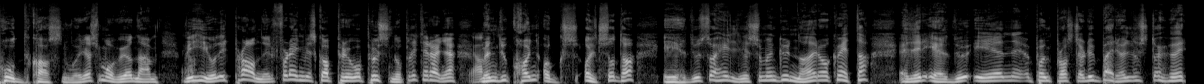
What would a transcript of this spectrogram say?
Podkasten vår må vi jo nevne. Vi har jo litt planer for den. Vi skal prøve å pusse den opp litt. Ja. Men du kan altså, da Er du så heldig som en Gunnar og Kveita, eller er du en, på en plass der du bare har lyst til å høre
